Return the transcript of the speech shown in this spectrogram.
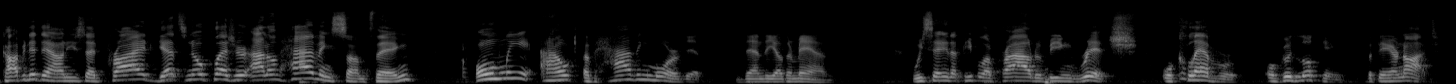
Copied it down. He said, "Pride gets no pleasure out of having something, only out of having more of it than the other man. We say that people are proud of being rich or clever or good looking, but they are not.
